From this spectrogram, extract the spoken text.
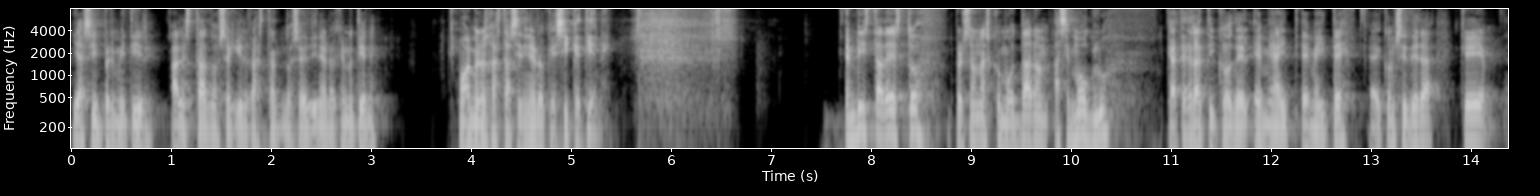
y así permitir al Estado seguir gastándose dinero que no tiene, o al menos gastarse dinero que sí que tiene. En vista de esto, personas como Daron Asemoglu, catedrático del MIT, eh, considera que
